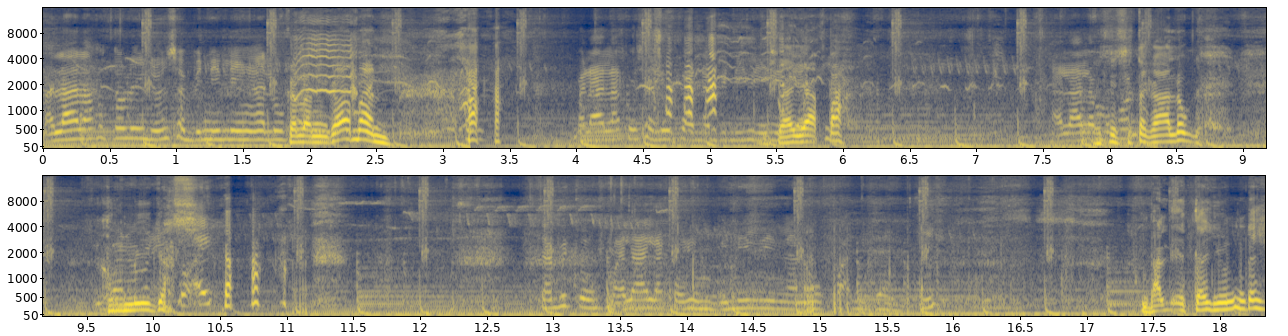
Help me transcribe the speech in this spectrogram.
Malala ko tuloy doon sa binili nga lupa. kalanggaman Malala ko sa lupa na binili. ni saya Daddy. pa Alala mo kasi sa Tagalog kumigas ay. Sabi ko, malala ko yung binili na lupa ni Daddy. Bali ito yun day.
